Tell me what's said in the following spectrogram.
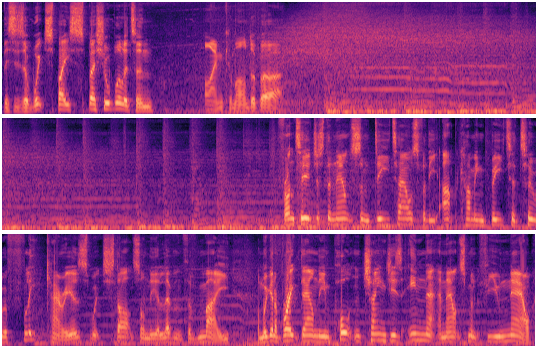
This is a Witchspace Special Bulletin. I'm Commander Burr. Frontier just announced some details for the upcoming Beta 2 of Fleet Carriers which starts on the 11th of May and we're going to break down the important changes in that announcement for you now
